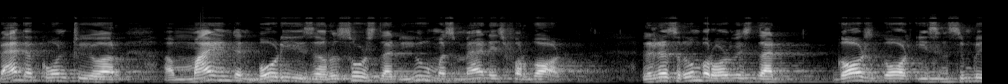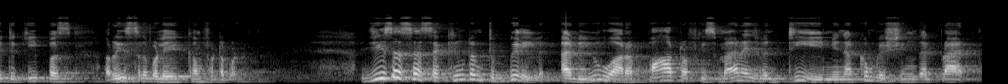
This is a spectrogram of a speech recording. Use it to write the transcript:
bank account to your uh, mind and body is a resource that you must manage for God. Let us remember always that God's goal isn't simply to keep us reasonably comfortable. Jesus has a kingdom to build, and you are a part of his management team in accomplishing that plan.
